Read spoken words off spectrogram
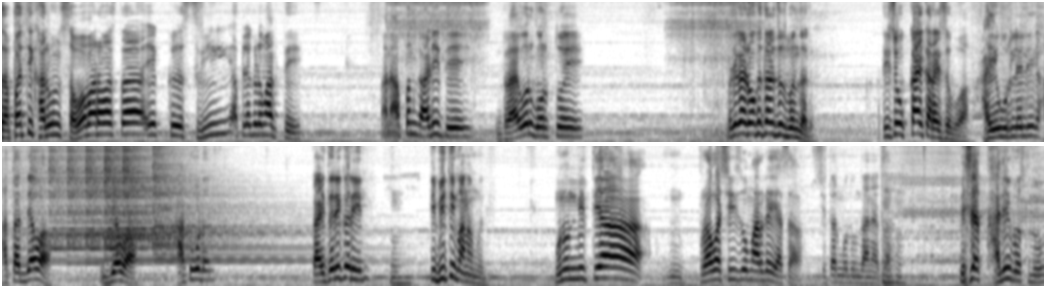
चपाती खालून सव्वा बारा वाजता एक स्त्री आपल्याकडे मागते. आणि आपण गाडीत आहे ड्रायव्हर गोरतोय म्हणजे काय डोकं चालायचंच बंद झालं. तिच्यावर काय करायचं बुवा? हाई उरलेली हातात द्यावा द्यावा हात ओढल काहीतरी करीन. हम्म. ती भीती मनामध्ये. म्हणून मी त्या प्रवासी जो मार्ग आहे याचा सीटांमधून जाण्याचा. त्याच्यात खाली बसलो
